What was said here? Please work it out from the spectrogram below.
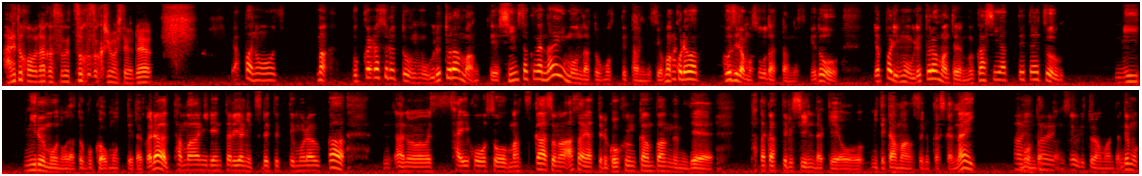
あれとかもなんかすごいゾクゾクしましたよね。やっぱあのー、まあ、僕からすると、もうウルトラマンって新作がないもんだと思ってたんですよ。まあ、これはゴジラもそうだったんですけど、やっぱりもうウルトラマンって昔やってたやつを見、見るものだと僕は思ってたから、たまにレンタル屋に連れてってもらうか、あの、再放送を待つか、その朝やってる5分間番組で戦ってるシーンだけを見て我慢するかしかないはいもんだったんはいですね、ウルトラマンって。でも、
